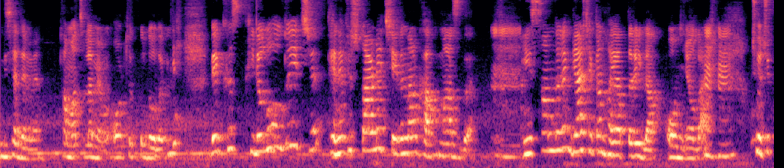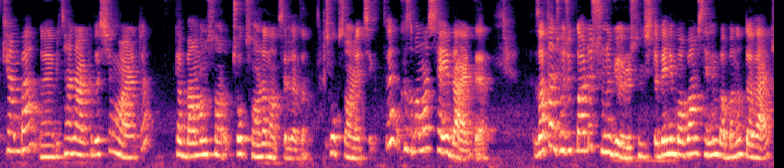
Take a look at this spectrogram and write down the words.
Lisede mi? Tam hatırlamıyorum. Ortaokulda olabilir. Ve kız kilolu olduğu için teneffüslerde hiç yerinden kalkmazdı. İnsanların gerçekten hayatlarıyla oynuyorlar. Hı hı. Çocukken ben e, bir tane arkadaşım vardı. Tabii ben bunu son- çok sonradan hatırladım. Çok sonra çıktı. Kız bana şey derdi. Zaten çocuklarda şunu görürsün işte benim babam senin babanı döver.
